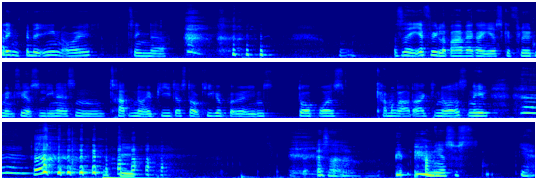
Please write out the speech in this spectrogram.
blink med det ene øje ting der. Altså, jeg føler bare, at hver gang jeg skal flytte med en fyr, så ligner jeg sådan en 13-årig pige, der står og kigger på en storbrors kammerat noget, og sådan helt... det. Altså, jamen jeg synes, ja.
